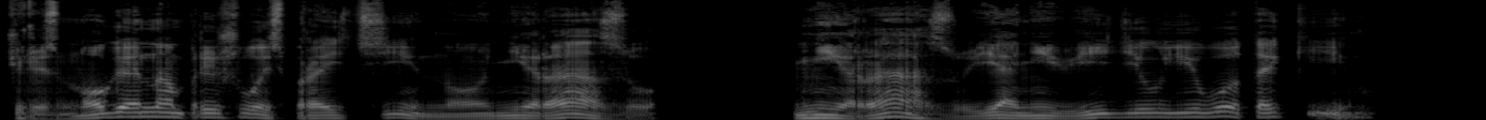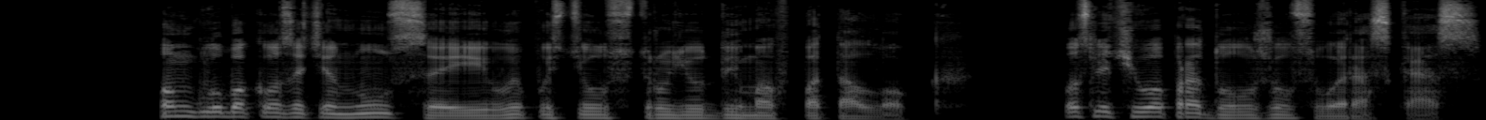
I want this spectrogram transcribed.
Через многое нам пришлось пройти, но ни разу, ни разу я не видел его таким. Он глубоко затянулся и выпустил струю дыма в потолок после чего продолжил свой рассказ.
